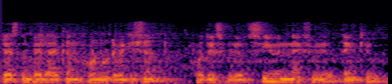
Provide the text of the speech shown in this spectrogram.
press the bell icon for notification for this video. See you in next video. Thank you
